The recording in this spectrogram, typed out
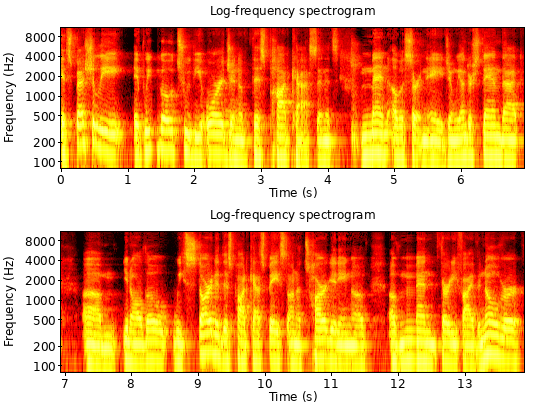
especially if we go to the origin of this podcast and it's men of a certain age. And we understand that um, you know although we started this podcast based on a targeting of of men 35 and over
